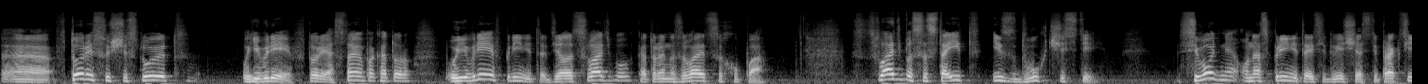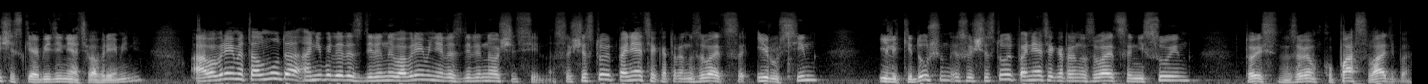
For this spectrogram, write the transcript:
Э, в Торе существует у евреев, в Торе оставим по которому, у евреев принято делать свадьбу, которая называется хупа. Свадьба состоит из двух частей. Сегодня у нас принято эти две части практически объединять во времени, а во время Талмуда они были разделены во времени, разделены очень сильно. Существует понятие, которое называется ирусин или кедушин, и существует понятие, которое называется нисуин, то есть назовем купа, свадьба,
